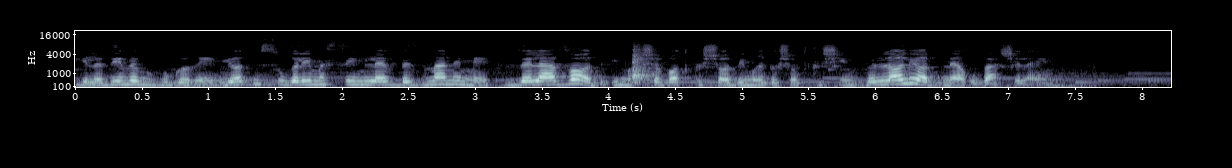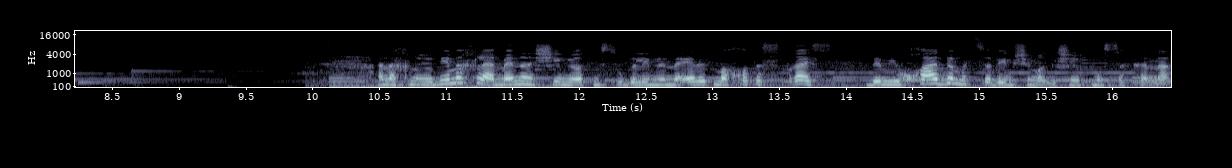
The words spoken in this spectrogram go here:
ילדים ומבוגרים להיות מסוגלים לשים לב בזמן אמת ולעבוד עם מחשבות קשות ועם רגשות קשים, ולא להיות בני ערובה שלהם. אנחנו יודעים איך לאמן אנשים להיות מסוגלים לנהל את מערכות הסטרס, במיוחד במצבים שמרגישים כמו סכנה,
